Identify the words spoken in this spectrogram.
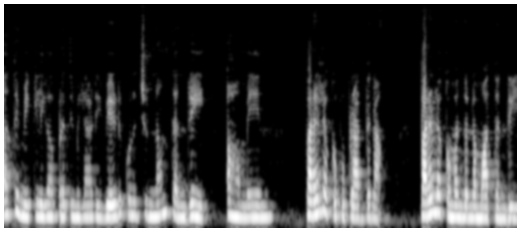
అతి మికిలిగా బ్రతిమిలాడి వేడుకొనుచున్నాం తండ్రి. ఆమెన్. పరలోకపు ప్రార్థన. పరలోకమందున్న మా తండ్రి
